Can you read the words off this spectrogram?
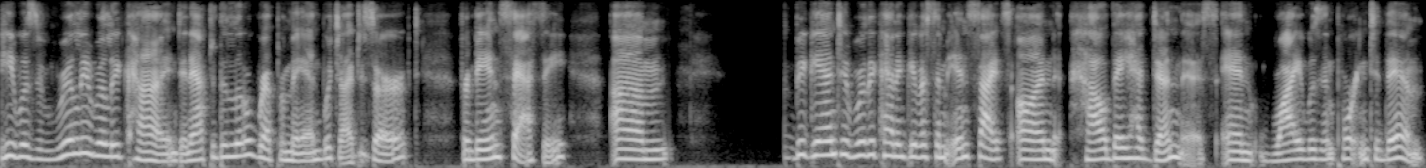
He was really, really kind. And after the little reprimand, which I deserved for being sassy, um, began to really kind of give us some insights on how they had done this and why it was important to them.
